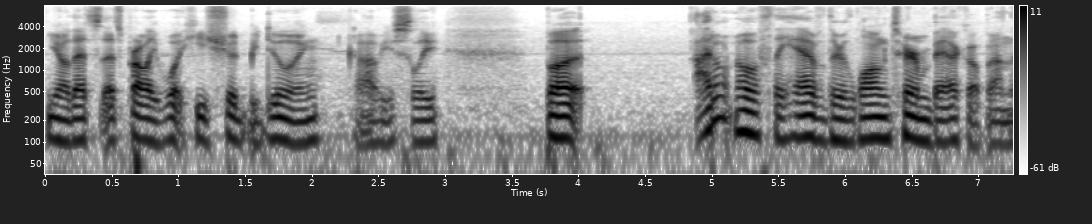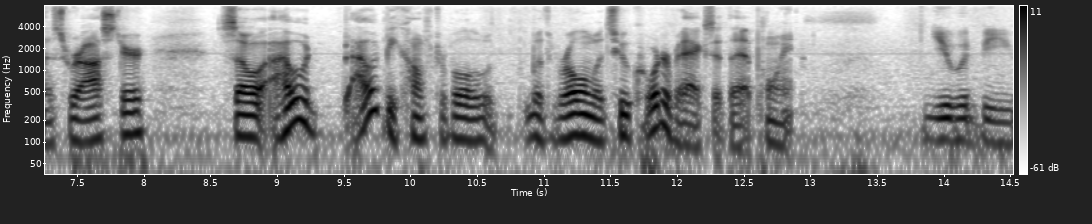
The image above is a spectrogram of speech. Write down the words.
you know, that's that's probably what he should be doing, obviously. But I don't know if they have their long-term backup on this roster. So I would I would be comfortable with, with rolling with two quarterbacks at that point. You would be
